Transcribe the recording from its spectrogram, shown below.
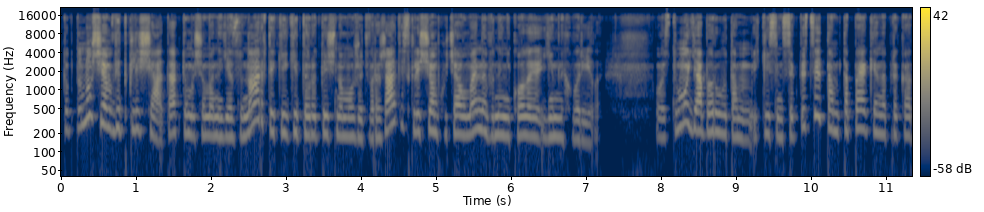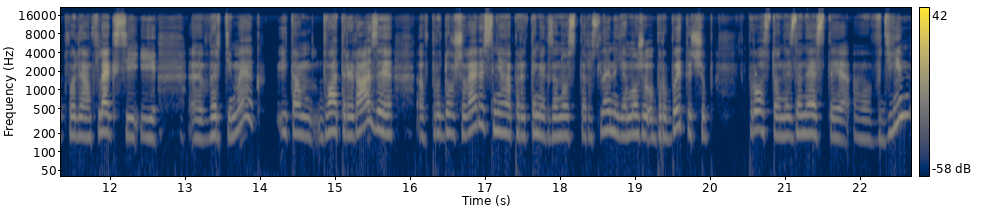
Тобто, ну, ще від кліща, так? тому що в мене є зонартики, які теоретично можуть вражатись кліщом, хоча у мене вони ніколи їм не хворіли. Ось Тому я беру там якийсь інсектицид, там тапеки, наприклад, Воліамфлексі і е, Вертімек. І там 2-3 рази е, впродовж вересня, перед тим як заносити рослини, я можу обробити, щоб просто не занести е, в дім,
